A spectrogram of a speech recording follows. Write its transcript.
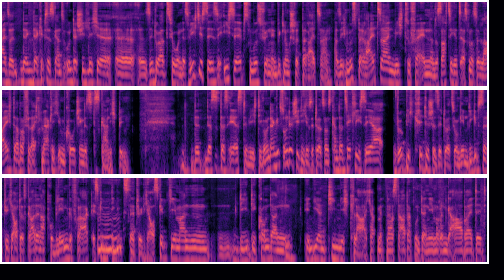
also da, da gibt es ganz unterschiedliche äh, Situationen. Das Wichtigste ist, ich selbst muss für einen Entwicklungsschritt bereit sein. Also ich muss bereit sein, mich zu verändern. Das sagt sich jetzt erstmal so leicht, aber vielleicht merke ich im Coaching, dass ich das gar nicht bin. Das ist das erste Wichtige. Und dann gibt es unterschiedliche Situationen. Es kann tatsächlich sehr wirklich kritische Situationen geben. Die gibt es natürlich auch. Du hast gerade nach Problemen gefragt. Es gibt, mhm. die gibt es natürlich auch. Es gibt jemanden, die, die kommen dann in ihrem Team nicht klar. Ich habe mit einer Startup-Unternehmerin gearbeitet,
